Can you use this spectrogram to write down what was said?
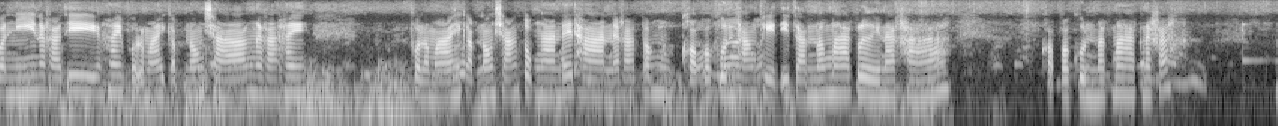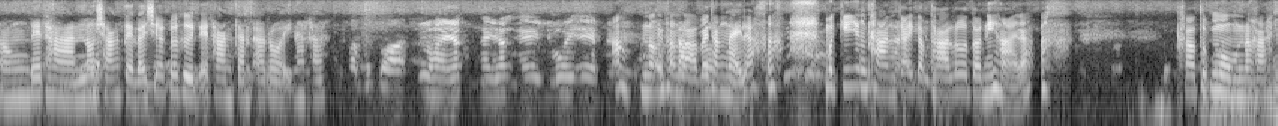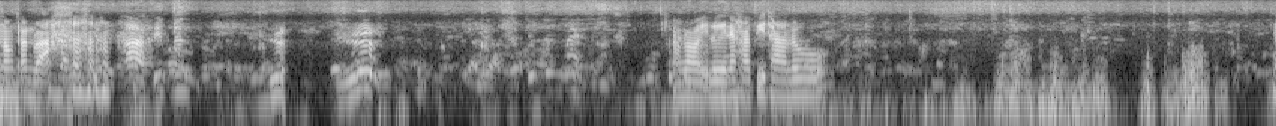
วันนี้นะคะที่ให้ผลไม้กับน้องช้างนะคะ ให้ ผลไม้ให้กับน้องช้างตกงานได้ทานนะคะ ต้องขอบพระคุณทางเพจอีจันมากๆเลยนะคะ ขอบพระคุณมากๆนะคะ น้องได้ทานน้องช้างแต่ละเชือกก็คือได้ทานกันอร่อยนะคะอ้าวน้องธันวาไปทางไหนแล้ว เมื่อกี้ยังทานใกล้กับทาโร่ตอนนี้หายแล้วเข้าทุกมุมนะคะ น้องธันวาอร่อยเลยนะคะ พี่ทาโร่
